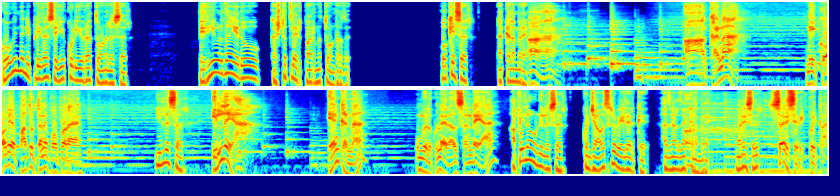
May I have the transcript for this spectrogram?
கோவிந்தன் இப்படிலாம் செய்யக்கூடியவரா தோணல சார். பெரியவர் தான் ஏதோ கஷ்டத்துல இருப்பாருன்னு தோன்றது. Okay sir. நான் கிளம்புறேன். ஆ ஆ. கண்ணா நீ கோதைய பார்த்துட்டு தானே போப் போற? இல்ல சார். இல்லையா? ஏன் கண்ணா? உங்களுக்குள்ள ஏதாவது சண்டையா? அப்படிலாம் ஒண்ணும் இல்ல சார். கொஞ்சம் அவசர வேலை இருக்கு. அதனால தான் கிளம்புறேன். வரேன் சார். சரி சரி போயிட்டு வா.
